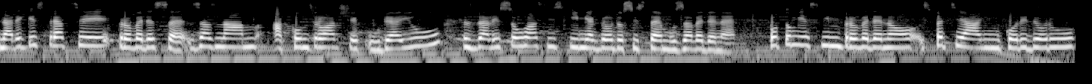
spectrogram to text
Na registraci provede se zaznám a kontrola všech údajů, zdali souhlasí s tím, jak bylo do systému zavedené. Potom je s ním provedeno speciálním koridoru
